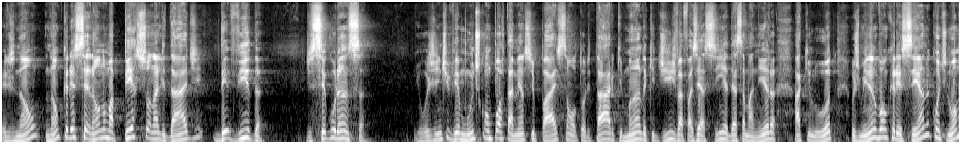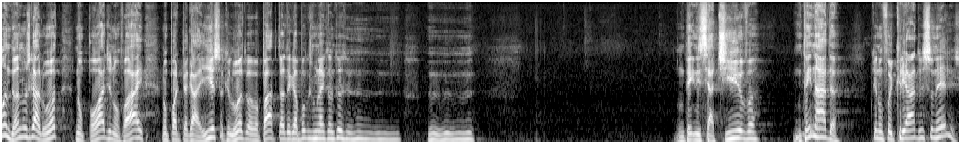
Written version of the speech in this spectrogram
Eles não, não crescerão numa personalidade devida, de segurança. E hoje a gente vê muitos comportamentos de pais que são autoritários, que manda, que diz, vai fazer assim, é dessa maneira, aquilo outro. Os meninos vão crescendo e continuam mandando nos garotos. Não pode, não vai, não pode pegar isso, aquilo outro, papá, tá, daqui a pouco os moleques estão todos. uh, não tem iniciativa, não tem nada, porque não foi criado isso neles.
